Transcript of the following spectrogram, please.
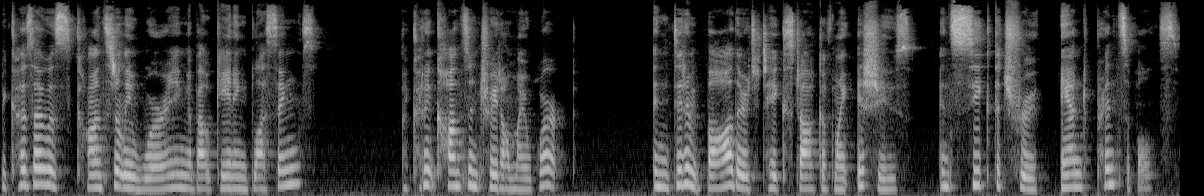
Because I was constantly worrying about gaining blessings, I couldn't concentrate on my work and didn't bother to take stock of my issues and seek the truth and principles.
